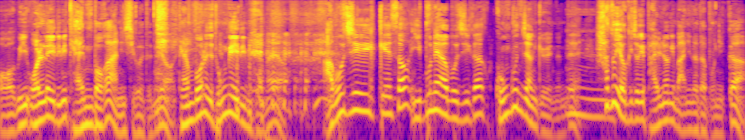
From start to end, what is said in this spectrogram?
어, 위- 원래 이름이 덴버가 아니시거든요. 덴버는 이제 동네 이름이잖아요. 아버지께서 이분의 아버지가 공군 장교였는데 음. 하도 여기저기 발령이 많이 나다 보니까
